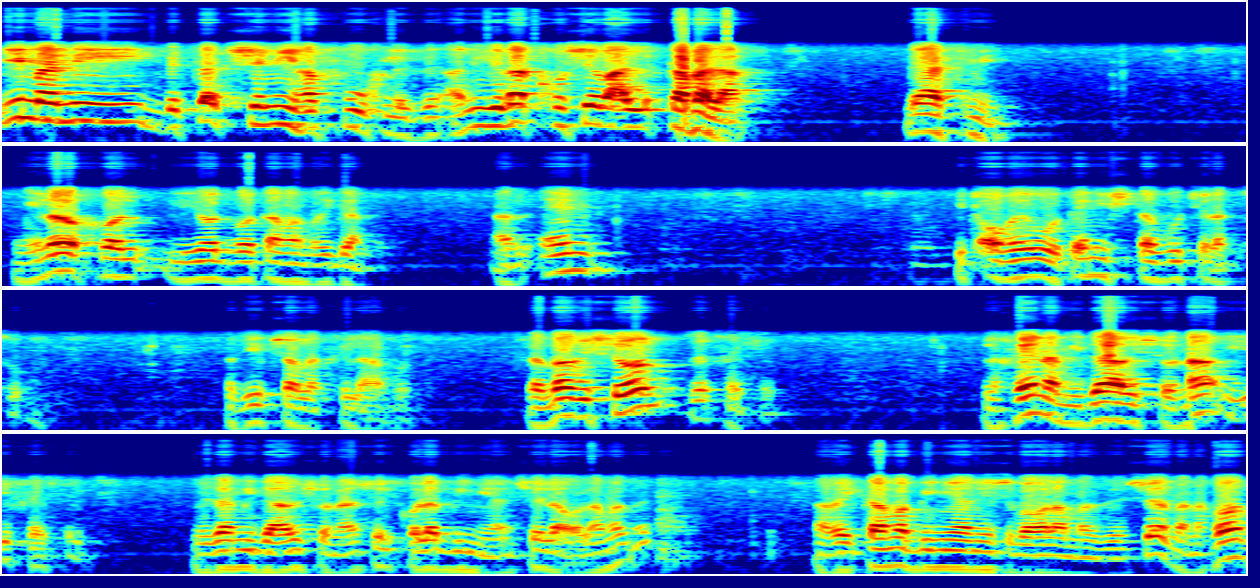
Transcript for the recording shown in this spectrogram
אם אני בצד שני הפוך לזה, אני רק חושב על קבלה לעצמי, אני לא יכול להיות באותה מדרגה. אז אין התעוררות, אין השתוות של הצורה. אז אי אפשר להתחיל לעבוד. דבר ראשון זה חסד. לכן המידה הראשונה היא חסד, וזו המידה הראשונה של כל הבניין של העולם הזה. הרי כמה בניין יש בעולם הזה? שבע, נכון?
